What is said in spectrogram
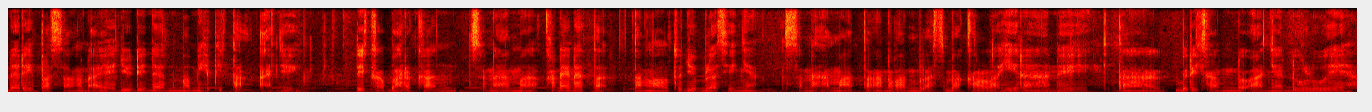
dari pasangan ayah Judin dan mami Pita anjing. Dikabarkan senama karena ini tanggal 17 nya senama tanggal 18 bakal lahiran nih kita berikan doanya dulu ya.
